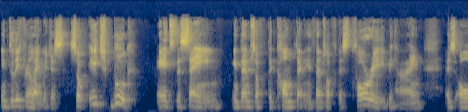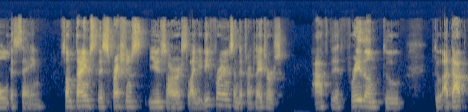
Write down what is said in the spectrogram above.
into different languages. So each book it's the same in terms of the content, in terms of the story behind, is all the same. Sometimes the expressions used are slightly different and the translators have the freedom to, to adapt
